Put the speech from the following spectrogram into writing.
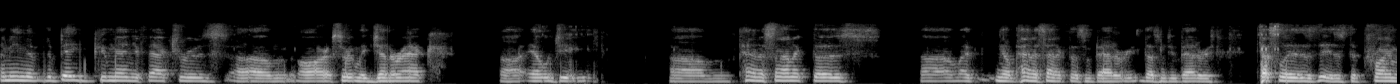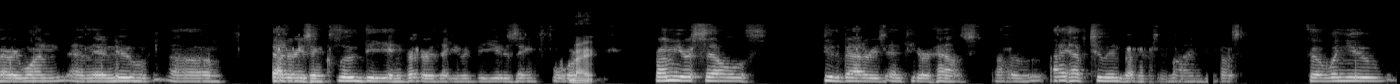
I mean, the, the big manufacturers um, are certainly Generac, uh, LG, um, Panasonic does. Um, I, you know, Panasonic doesn't battery doesn't do batteries. Tesla is is the primary one, and their new uh, batteries include the inverter that you would be using for right. from your cells to the batteries into your house. Uh, I have two inverters in mine because so when you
